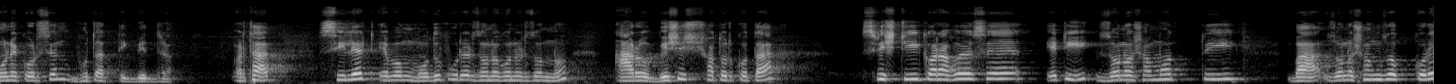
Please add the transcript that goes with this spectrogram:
মনে করছেন ভূতাত্ত্বিকবিদরা। অর্থাৎ সিলেট এবং মধুপুরের জনগণের জন্য আরও বেশি সতর্কতা সৃষ্টি করা হয়েছে। এটি জনসম্মতি বা জনসংযোগ করে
